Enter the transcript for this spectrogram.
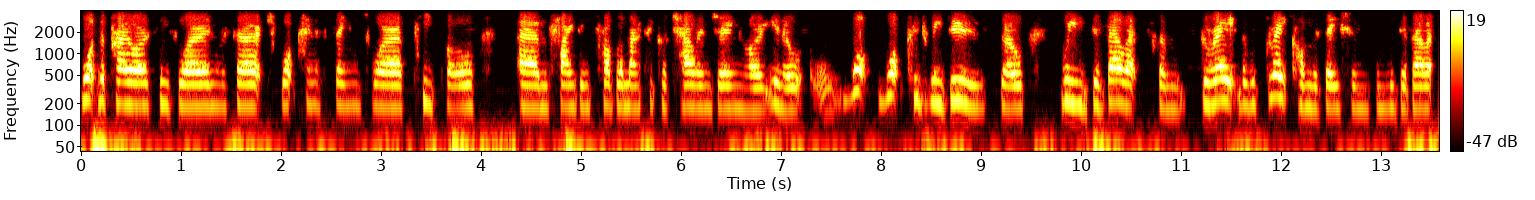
what the priorities were in research, what kind of things were people um, finding problematic or challenging, or you know, what what could we do? So we developed some great there was great conversations, and we developed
